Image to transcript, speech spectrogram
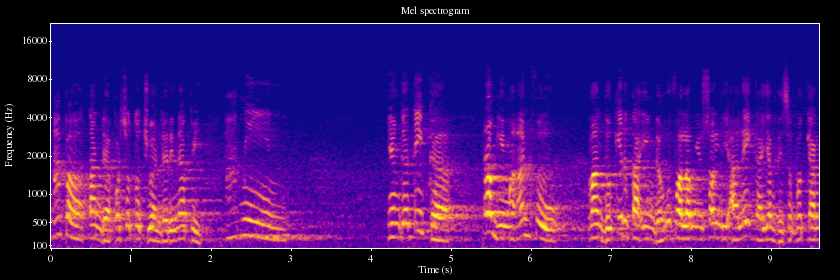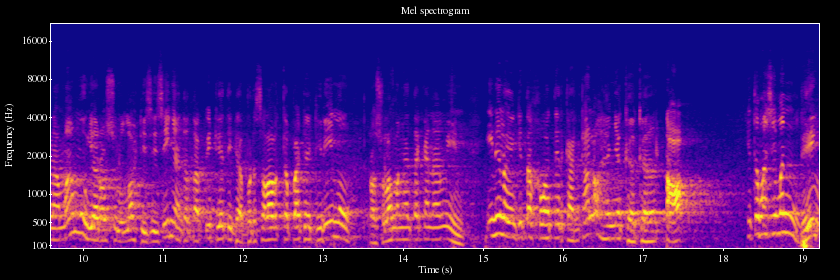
Apa tanda persetujuan dari Nabi? Amin. Yang ketiga, roh gimana? Fuh mandukir ta indahu falam yusalli alaika yang disebutkan namamu ya Rasulullah di sisinya tetapi dia tidak bersalawat kepada dirimu. Rasulullah mengatakan amin. Inilah yang kita khawatirkan. Kalau hanya gagal tok itu masih mending.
